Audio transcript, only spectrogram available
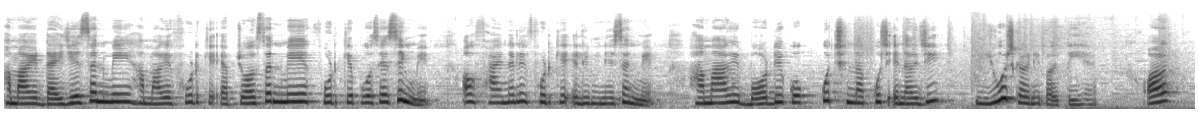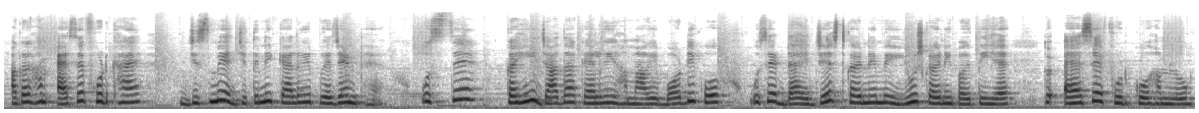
हमारे डाइजेशन में, हमारे फ़ूड के एब्जॉर्सन में फ़ूड के प्रोसेसिंग में और फाइनली फ़ूड के एलिमिनेशन में हमारी बॉडी को कुछ ना कुछ एनर्जी यूज़ करनी पड़ती है। और अगर हम ऐसे फ़ूड खाएँ जिसमें जितनी कैलोरी प्रेजेंट है, उससे कहीं ज़्यादा कैलोरी हमारी बॉडी को उसे डाइजेस्ट करने में यूज़ करनी पड़ती है तो ऐसे फ़ूड को हम लोग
